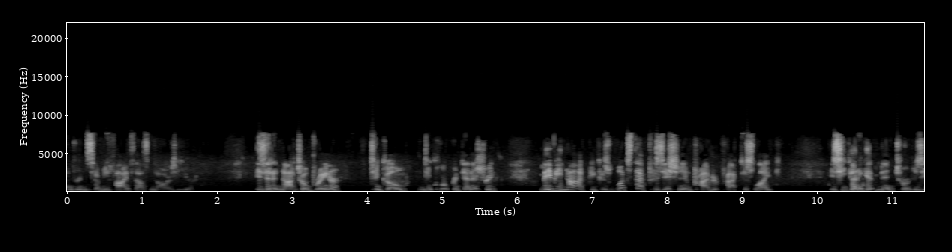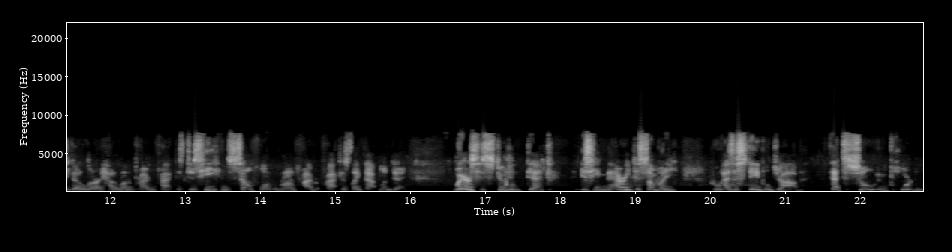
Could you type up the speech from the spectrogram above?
$175,000 a year. Is it a nacho brainer to go into corporate dentistry? Maybe not, because what's that position in private practice like? Is he going to get mentored? Is he going to learn how to run a private practice? Does he himself want to run a private practice like that one day? Where's his student debt? Is he married to somebody who has a stable job? That's so important.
